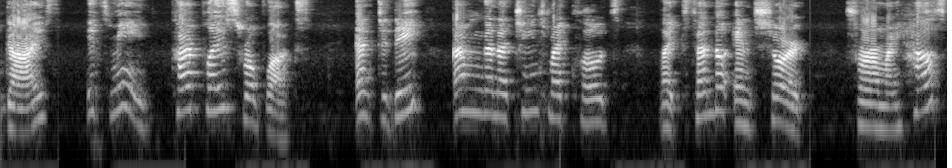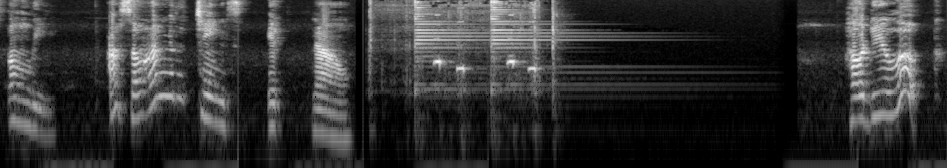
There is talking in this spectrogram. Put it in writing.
guys, it's me, Car Plays Roblox, and today I'm gonna change my clothes like sandal and short for my house only. Uh, so I'm gonna change it now. How do you look?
